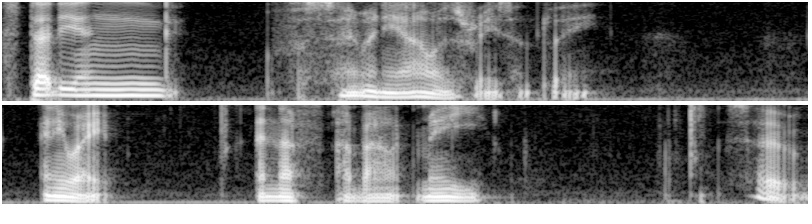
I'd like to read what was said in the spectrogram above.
studying for so many hours recently. Anyway, enough about me. So,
